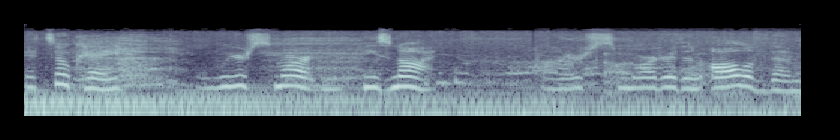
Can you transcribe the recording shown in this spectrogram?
It's okay. We're smart, he's not. We're smarter than all of them.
